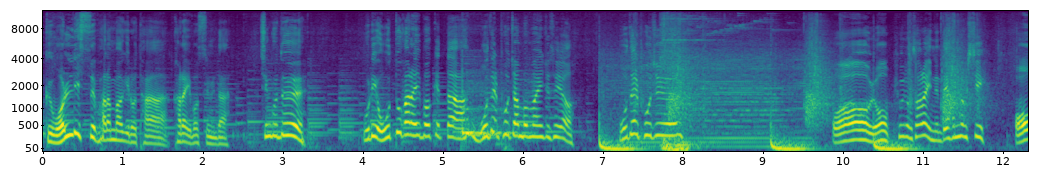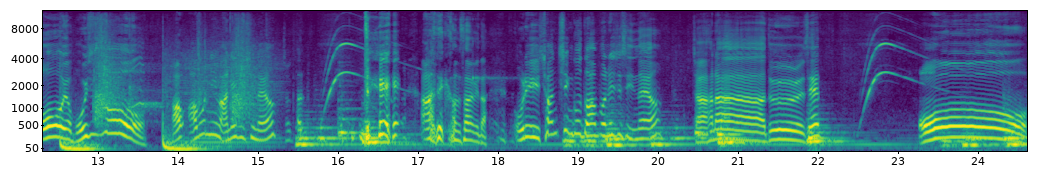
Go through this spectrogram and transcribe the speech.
그 월리스 바람막이로 다 갈아입었습니다. 친구들, 우리 옷도 갈아입었겠다. 한 모델 포즈 한 번만 해주세요. 모델 포즈. 와, 야 표정 살아 있는데 한 명씩. 오, 야 멋있어. 아, 아버님 안 해주시나요? 아, 네, 아, 네 감사합니다. 우리 션 친구도 한번 해줄 수 있나요? 자, 하나, 둘, 셋. 오.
